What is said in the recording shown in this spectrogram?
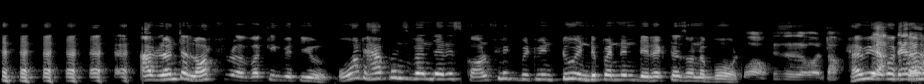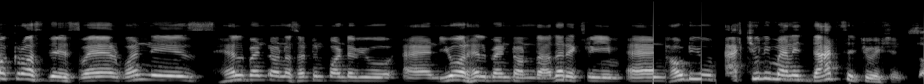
been I've learned a lot from working with you. What happens when there is conflict between two independent directors on a board? wow. This is a tough. Have you Yeah, ever come are- across this where one is hell bent on a certain point of view and you are hell bent on the other extreme? And how do you actually manage that situation? So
